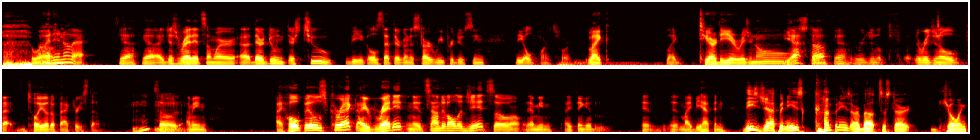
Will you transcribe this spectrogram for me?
Oh, I didn't know that. Yeah, yeah. I just read it somewhere. Uh, they're doing. There's two vehicles that they're going to start reproducing the old parts for. Like Like TRD original yeah, stuff. Yeah, yeah. Original, original fa- Toyota factory stuff. Mhm. So I mean, I hope it was correct. I read it and it sounded all legit. So I mean, I think it it, it might be happening. these Japanese companies are about to start going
